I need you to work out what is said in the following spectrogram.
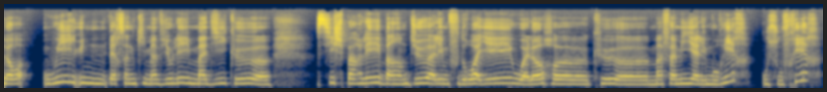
Alors oui, une personne qui m'a violée m'a dit que euh, si je parlais, ben Dieu allait me foudroyer ou alors euh, que euh, ma famille allait mourir ou souffrir.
